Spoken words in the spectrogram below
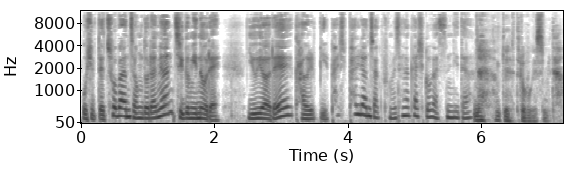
50대 초반 정도라면 지금 이 노래 유열의 가을비 88년 작품을 생각하실 것 같습니다. 네, 함께 들어보겠습니다.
